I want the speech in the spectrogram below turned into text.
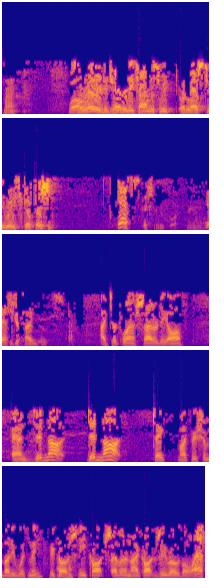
Right. Well, So Larry, did you have any time this week or the last two weeks to go fishing? Yes. fishing report, man. Yes. You get time notes. I took last Saturday off and did not, did not take my fishing buddy with me because Uh-huh. he caught seven and I caught zero the last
